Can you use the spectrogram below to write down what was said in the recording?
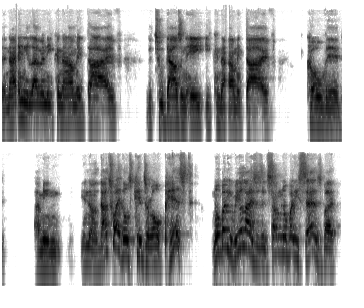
the 9 11 economic dive, the 2008 economic dive, COVID, I mean, you know, that's why those kids are all pissed. Nobody realizes it. Some nobody says, but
